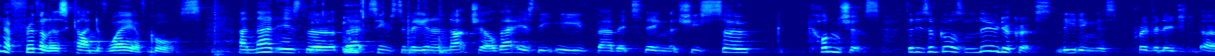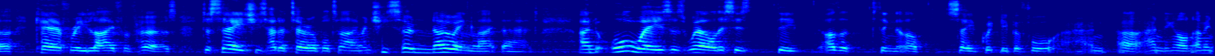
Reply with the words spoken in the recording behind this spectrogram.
In a frivolous kind of way, of course. And that is the, that seems to me, in a nutshell, that is the Eve Babitz thing, that she's so conscious that it's, of course, ludicrous leading this privileged, uh, carefree life of hers to say she's had a terrible time. And she's so knowing like that. And always, as well, this is the other thing that I'll say quickly before uh, handing on. I mean,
